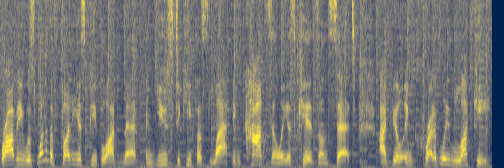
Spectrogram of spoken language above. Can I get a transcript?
Robbie was one of the funniest people I've met and used to keep us laughing constantly as kids on set. I feel incredibly lucky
